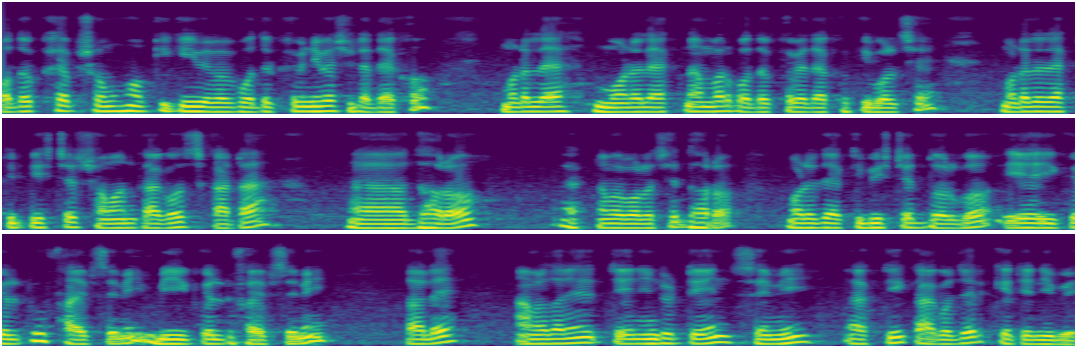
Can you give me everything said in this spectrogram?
পদক্ষেপ সমূহ কী কীভাবে পদক্ষেপ নেবে সেটা দেখো। মডেলে মডেল এক নম্বর পদক্ষেপে দেখো কি বলছে। মডেলের একটি পৃষ্ঠের সমান কাগজ কাটা ধরো, এক নম্বর বলেছে ধরো। মডেলের একটি পৃষ্ঠের দৈর্ঘ্য এ ইকুয়াল টু ফাইভ সেমি বি ইকুয়াল টু ফাইভ সেমি তাহলে আমরা জানি টেন ইন্টু টেন সেমি একটি কাগজের কেটে নিবে।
